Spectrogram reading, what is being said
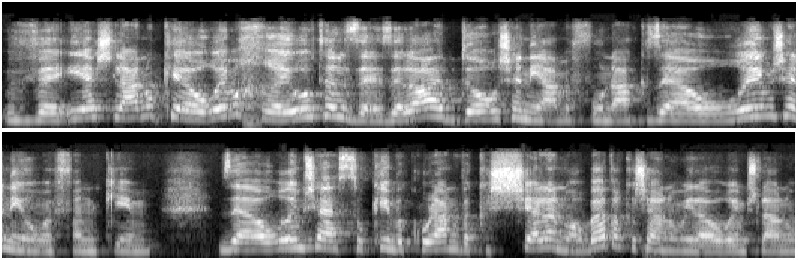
ויש לנו כהורים אחריות על זה, זה לא הדור שנהיה מפונק, זה ההורים שנהיו מפנקים. זה ההורים שעסוקים בכולנו, וקשה לנו, הרבה יותר קשה לנו מלהורים שלנו.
